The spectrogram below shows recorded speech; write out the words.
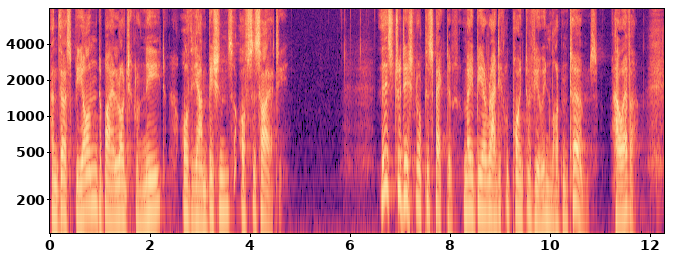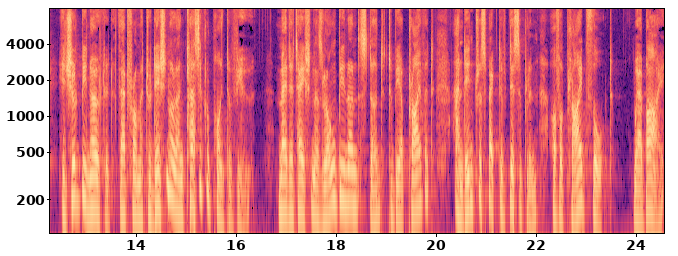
and thus beyond biological need or the ambitions of society. This traditional perspective may be a radical point of view in modern terms. However, it should be noted that from a traditional and classical point of view, Meditation has long been understood to be a private and introspective discipline of applied thought, whereby,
